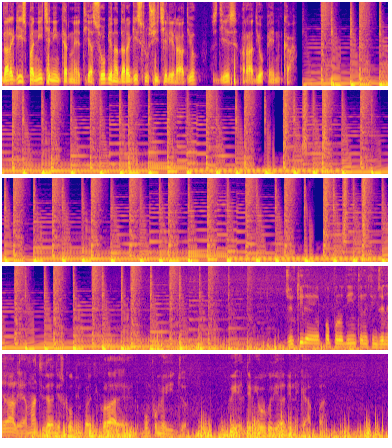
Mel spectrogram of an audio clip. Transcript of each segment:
Дорогие исполнители интернет, и особенно дорогие слушатели радио, здесь радио НК. Gentile popolo di internet in generale, amanti della radioascolto in particolare, buon pomeriggio. Qui è il demiurgo di Radio NK.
